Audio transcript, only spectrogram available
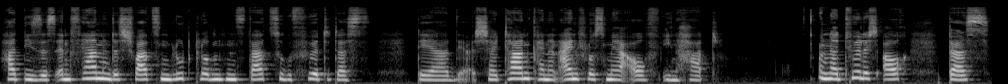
hat dieses Entfernen des schwarzen Blutklumpens dazu geführt, dass der, der Shaitan keinen Einfluss mehr auf ihn hat. Und natürlich auch, dass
